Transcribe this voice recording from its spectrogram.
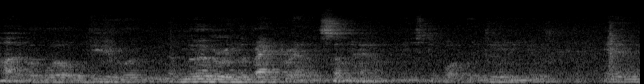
part of a world view, a, a murmur in the background somehow, at least of what we're doing and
